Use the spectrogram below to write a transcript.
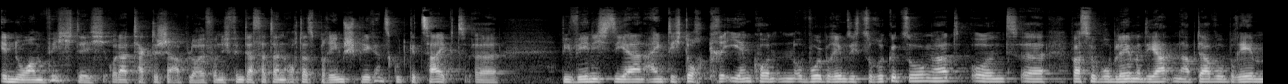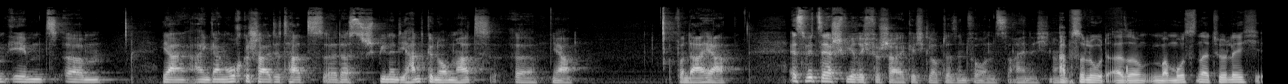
enorm wichtig oder taktische Abläufe. Und ich finde, das hat dann auch das Bremen-Spiel ganz gut gezeigt. Äh, wie wenig sie ja dann eigentlich doch kreieren konnten, obwohl Bremen sich zurückgezogen hat und äh, was für Probleme die hatten ab da, wo Bremen eben ähm, ja, einen Gang hochgeschaltet hat, äh, das Spiel in die Hand genommen hat. Äh, ja, von daher es wird sehr schwierig für Schalke. Ich glaube, da sind wir uns einig. Ne? Absolut. Also man muss natürlich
